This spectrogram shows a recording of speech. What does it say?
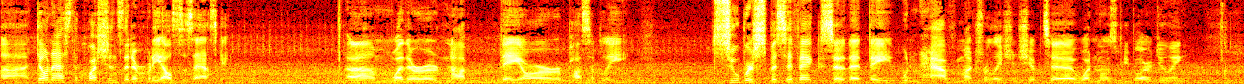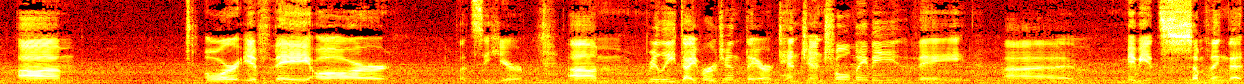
uh, don't ask the questions that everybody else is asking. Um, whether or not they are possibly super specific so that they wouldn't have much relationship to what most people are doing. Um, or if they are, let's see here, um, really divergent, they are tangential maybe, they, uh, maybe it's something that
